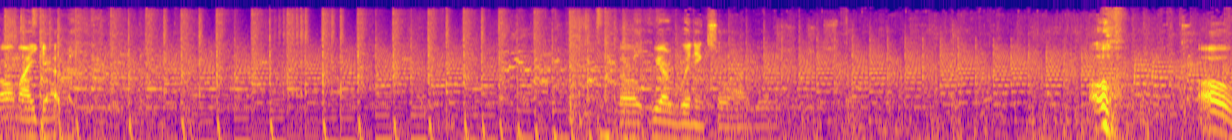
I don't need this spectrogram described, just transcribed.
Oh my god. So we are winning so hard. Oh! Oh!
